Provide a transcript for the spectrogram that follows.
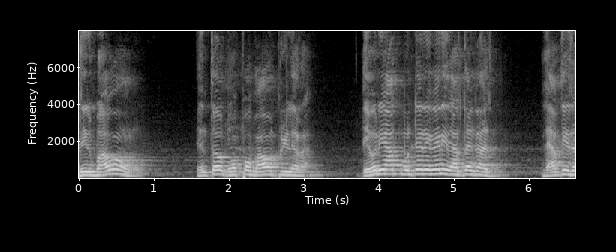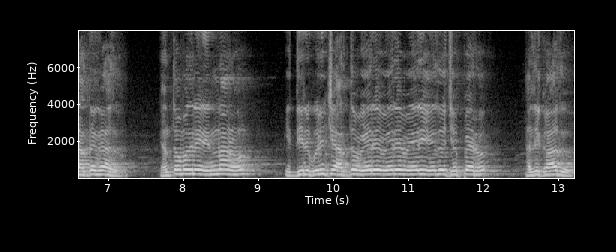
దీని భావం ఎంతో గొప్ప భావం ప్రియులరా. దేవుని ఆత్మ ఉంటేనే కానీ ఇది అర్థం కాదు. లేకపోతే ఇది అర్థం కాదు. ఎంతోమంది నేను విన్నాను దీని గురించి అర్థం వేరే వేరే వేరే ఏదో చెప్పారు. అది కాదు.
